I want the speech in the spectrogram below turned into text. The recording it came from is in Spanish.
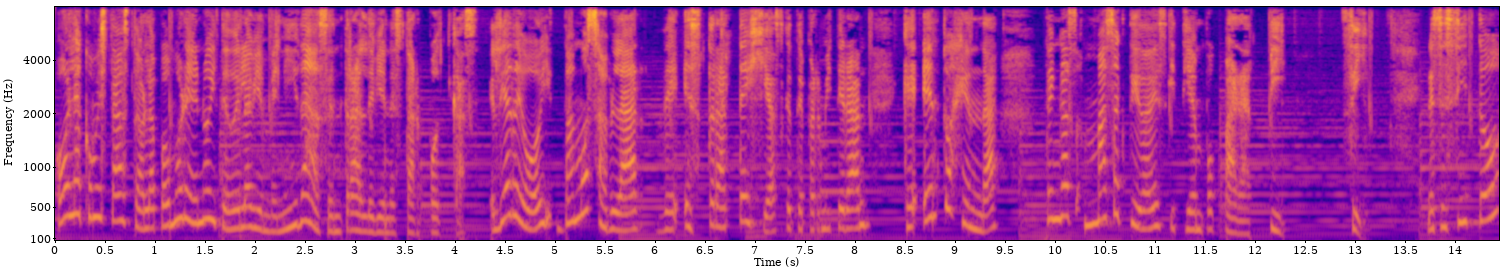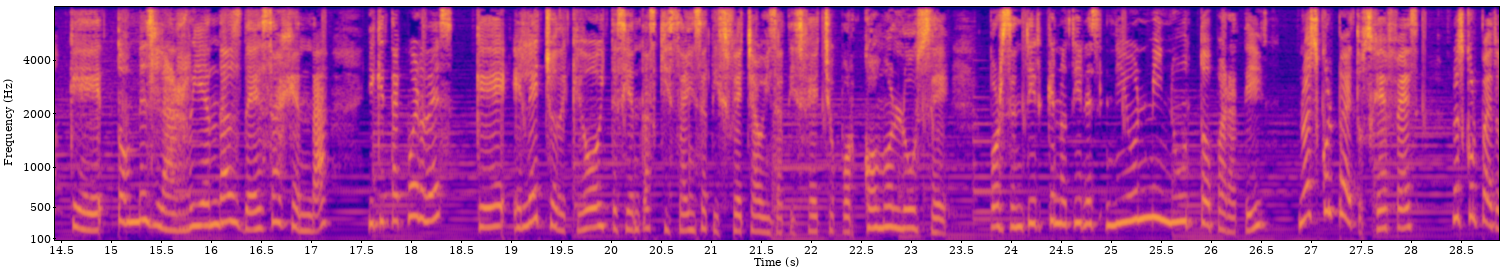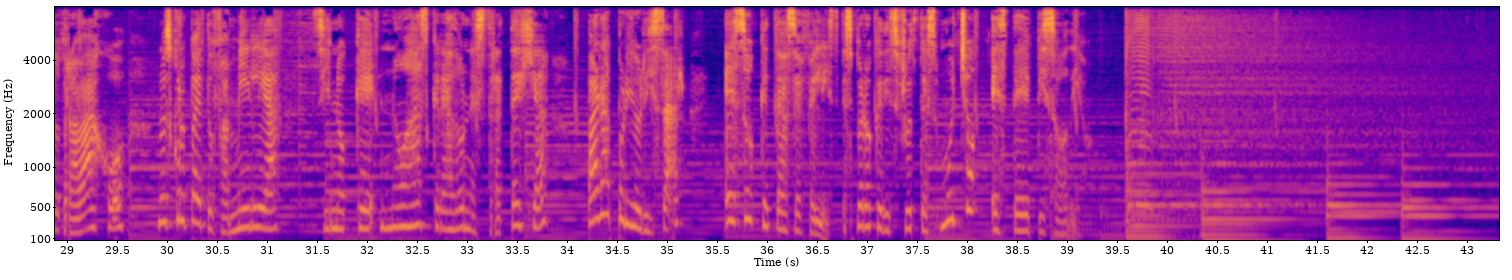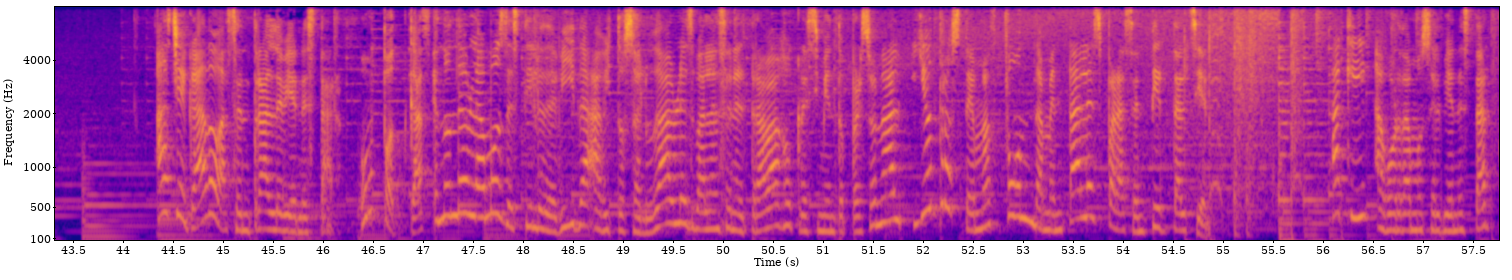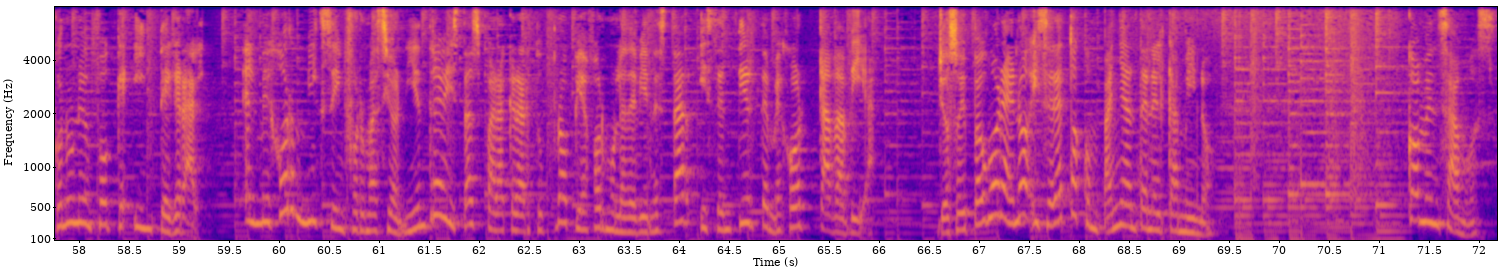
Hola, ¿cómo estás? Te habla Pau Moreno y te doy la bienvenida a Central de Bienestar Podcast. El día de hoy vamos a hablar de estrategias que te permitirán que en tu agenda tengas más actividades y tiempo para ti. Sí, necesito que tomes las riendas de esa agenda y que te acuerdes que el hecho de que hoy te sientas quizá insatisfecha o insatisfecho por cómo luce, por sentir que no tienes ni un minuto para ti, no es culpa de tus jefes, no es culpa de tu trabajo, no es culpa de tu familia, sino que no has creado una estrategia para priorizar eso que te hace feliz. Espero que disfrutes mucho este episodio. Has llegado a Central de Bienestar, un podcast en donde hablamos de estilo de vida, hábitos saludables, balance en el trabajo, crecimiento personal y otros temas fundamentales para sentirte al cielo. Abordamos el bienestar con un enfoque integral, el mejor mix de información y entrevistas para crear tu propia fórmula de bienestar y sentirte mejor cada día. Yo soy Pau Moreno y seré tu acompañante en el camino. Comenzamos.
